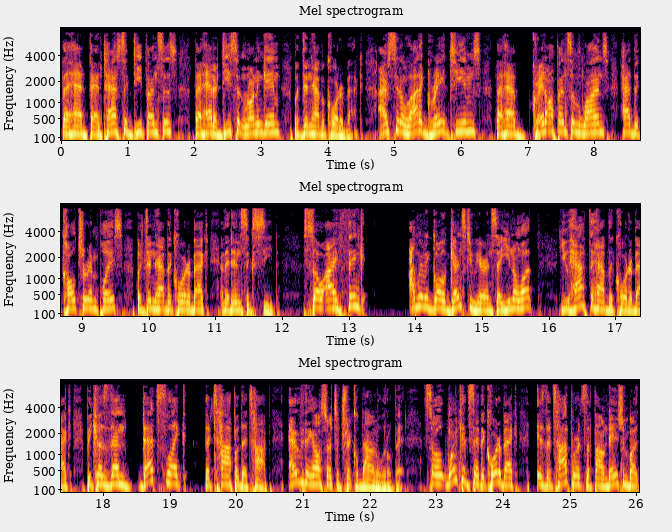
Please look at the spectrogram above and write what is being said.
that had fantastic defenses, that had a decent running game, but didn't have a quarterback. I've seen a lot of great teams that had great offensive lines, had the culture in place, but didn't have the quarterback, and they didn't succeed. So I think I'm going to go against you here and say, you know what? You have to have the quarterback because then that's like the top of the top. Everything else starts to trickle down a little bit. So one could say the quarterback is the top or it's the foundation, but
